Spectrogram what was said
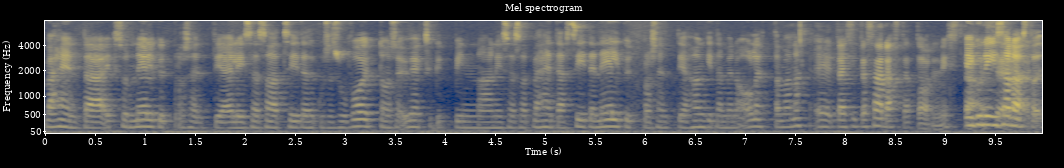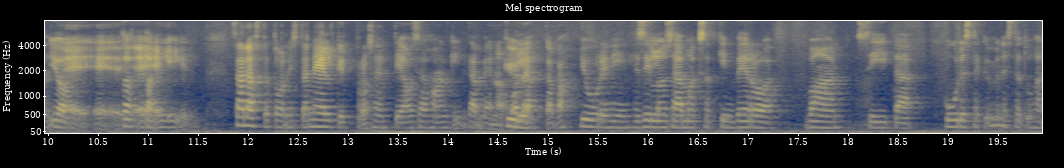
vähentää, eikö se ole 40 prosenttia, eli sä saat siitä, kun se sun voitto on se 90 pinnaa, niin sä saat vähentää siitä 40 prosenttia hankintameno olettamana. Ei, tai sitä sadasta tonnista. Eikö niin, se, sadasta, joo, ei, totta. Eli sadasta tonnista 40 prosenttia on se hankintameno Kyllä, olettava. juuri niin, ja silloin sä maksatkin veroa vaan siitä 60 000,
